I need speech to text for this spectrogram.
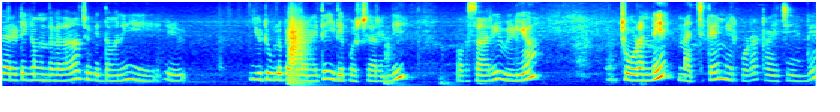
వెరైటీగా ఉంది కదా చూపిద్దామని యూట్యూబ్లో పెట్టడం అయితే ఇదే పోస్ట్ చేశారండి ఒకసారి వీడియో చూడండి. నచ్చితే మీరు కూడా ట్రై చేయండి.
